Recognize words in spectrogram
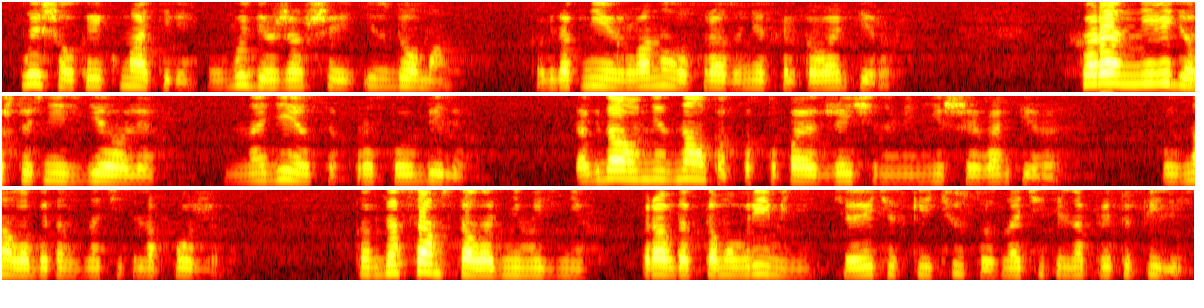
Слышал крик матери, выбежавшей из дома, когда к ней рвануло сразу несколько вампиров. Харан не видел, что с ней сделали. Надеялся, просто убили. Тогда он не знал, как поступают с женщинами низшие вампиры. Узнал об этом значительно позже, когда сам стал одним из них. Правда, к тому времени человеческие чувства значительно притупились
